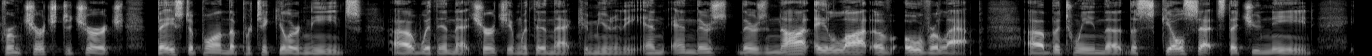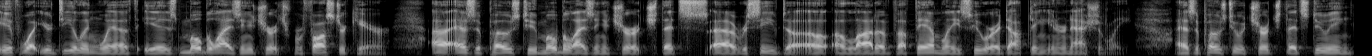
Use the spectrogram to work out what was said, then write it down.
from church to church based upon the particular needs uh, within that church and within that community. And and there's there's not a lot of overlap uh, between the the skill sets that you need if what you're dealing with is mobilizing a church for foster care, uh, as opposed to mobilizing a church that's uh, received a, a, lot of uh, families who are adopting internationally, as opposed to a church that's doing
